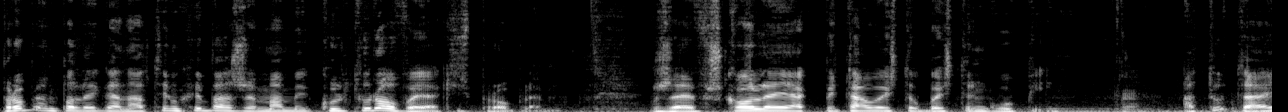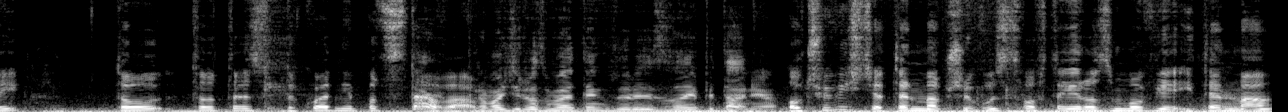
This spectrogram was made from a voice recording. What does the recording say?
Problem polega na tym chyba, że mamy kulturowo jakiś problem, że w szkole jak pytałeś, to byłeś ten głupi. Tak. A tutaj to, to, to jest dokładnie podstawa. Prowadzi rozmowę ten, który zadaje pytania. Oczywiście ten ma przywództwo w tej rozmowie i ten ma y,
